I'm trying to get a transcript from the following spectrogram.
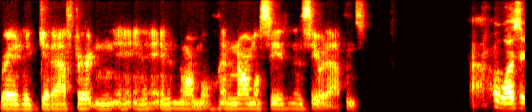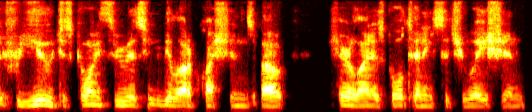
ready to get after it in, in, in a normal in a normal season and see what happens. How was it for you just going through? It seemed to be a lot of questions about Carolina's goaltending situation,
